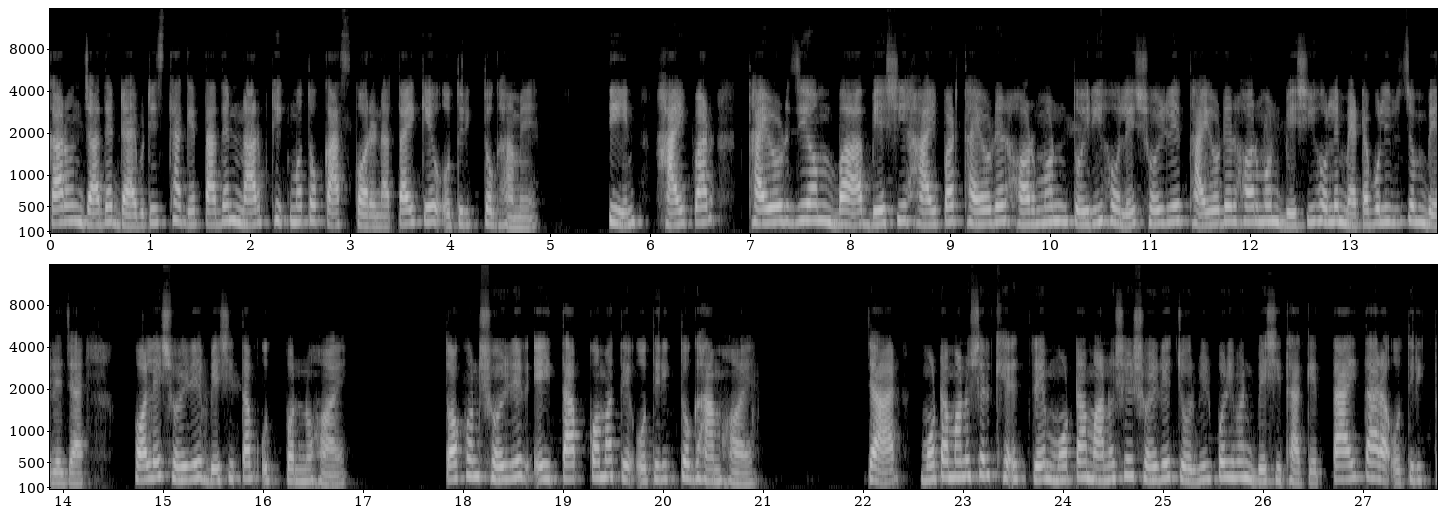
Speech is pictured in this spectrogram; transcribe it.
কারণ যাদের ডায়াবেটিস থাকে তাদের নার্ভ ঠিকমতো কাজ করে না, তাই কেউ অতিরিক্ত ঘামে। তিন হাইপার থাইরয়েডিজম বা বেশি হাইপার থাইরয়েডের হরমোন তৈরি হলে শরীরে থাইরয়েডের হরমোন বেশি হলে মেটাবলিজম বেড়ে যায়, ফলে শরীরে বেশি তাপ উৎপন্ন হয়। তখন শরীরের এই তাপ কমাতে অতিরিক্ত ঘাম হয়। চার মোটা মানুষের ক্ষেত্রে মোটা মানুষের শরীরে চর্বির পরিমাণ বেশি থাকে, তাই তারা অতিরিক্ত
